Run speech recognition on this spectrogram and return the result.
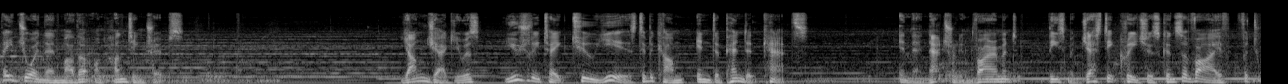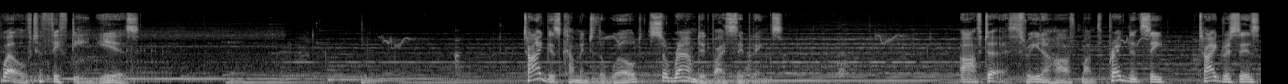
they join their mother on hunting trips. Young jaguars usually take two years to become independent cats. In their natural environment, these majestic creatures can survive for 12 to 15 years. Tigers come into the world surrounded by siblings, after a three and a half month pregnancy, tigresses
